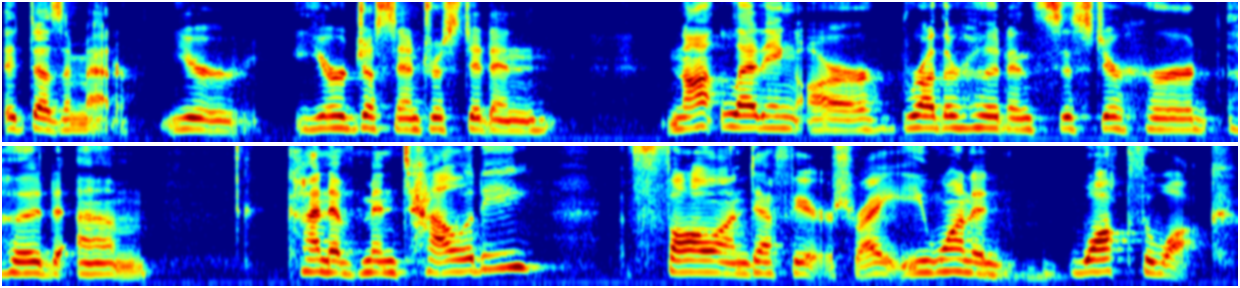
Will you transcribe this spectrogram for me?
It doesn't matter. You're you're just interested in not letting our brotherhood and sisterhood um, kind of mentality fall on deaf ears, right? You want to walk the walk.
